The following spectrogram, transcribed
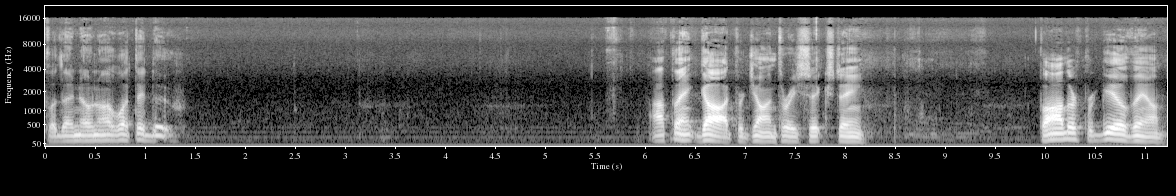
for they know not what they do. I thank God for John 3:16. Father, forgive them,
